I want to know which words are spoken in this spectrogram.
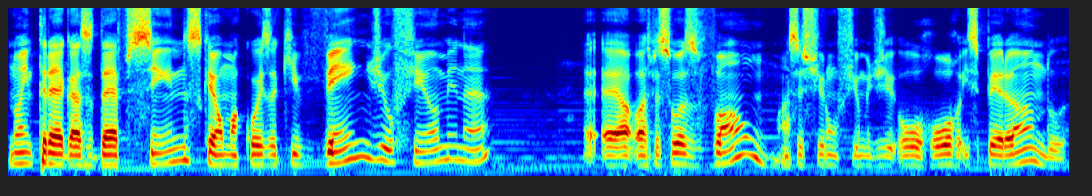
não entrega as death scenes, que é uma coisa que vende o filme, né? É, é, as pessoas vão assistir um filme de horror esperando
